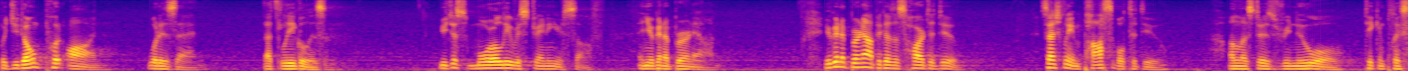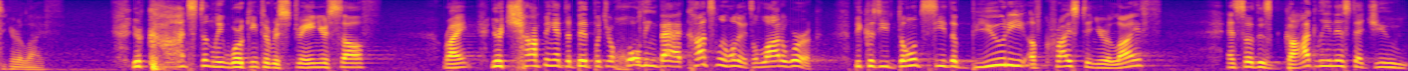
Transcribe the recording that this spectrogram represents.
but you don't put on, what is that? That's legalism. You're just morally restraining yourself, and you're going to burn out. You're going to burn out because it's hard to do. It's actually impossible to do unless there's renewal taking place in your life. You're constantly working to restrain yourself, right? You're chomping at the bit, but you're holding back, constantly holding. Back. It's a lot of work because you don't see the beauty of Christ in your life. And so, this godliness that you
